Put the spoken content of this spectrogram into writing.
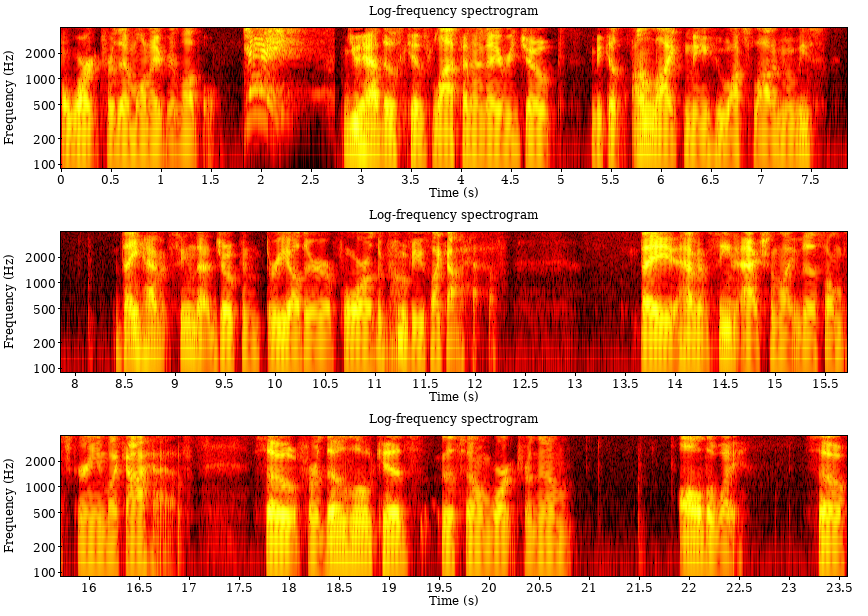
worked for them on every level. Yay! You had those kids laughing at every joke because, unlike me, who watch a lot of movies, they haven't seen that joke in three other or four other movies like I have. They haven't seen action like this on the screen like I have. So, for those little kids, this film worked for them all the way. So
